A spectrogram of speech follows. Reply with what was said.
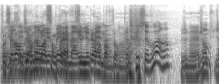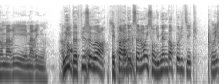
Faut Ouais, savoir dire non à Le son père, Marine c'est Le hyper important. Ils peuvent plus se voir, hein. Jean-Marie et Marine. Oui, ils peuvent plus se voir. Et Ah bah paradoxalement, ils sont du même bar politique. Oui.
